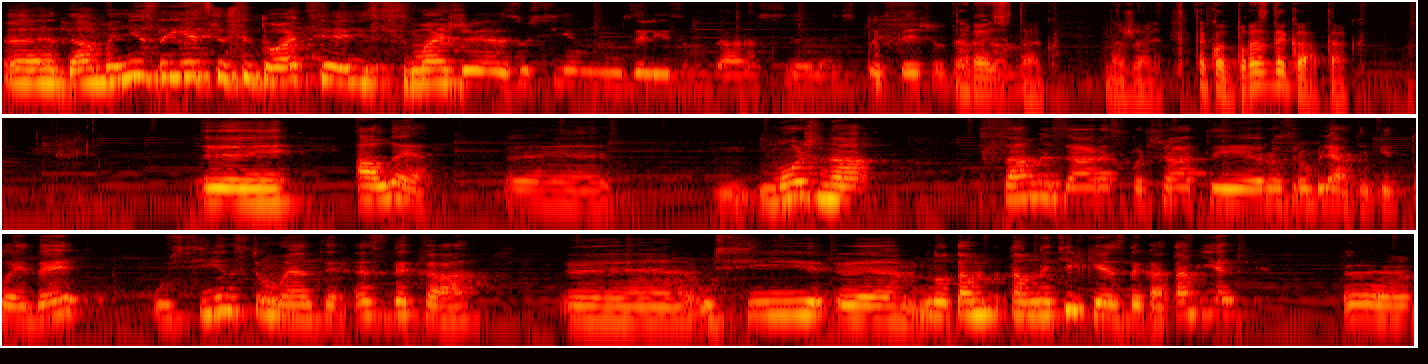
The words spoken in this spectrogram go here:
Е, да, мені здається, ситуація із майже з усім залізом зараз. Е, з PlayStation так Наразі само. так, на жаль. Так от, про SDK, так. Е, але е, можна саме зараз почати розробляти під Playdate усі інструменти SDK, е, усі, е, ну там, там не тільки SDK, там є е,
